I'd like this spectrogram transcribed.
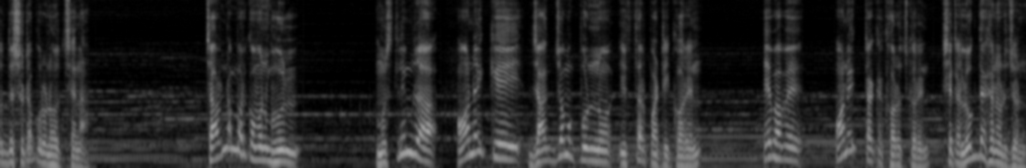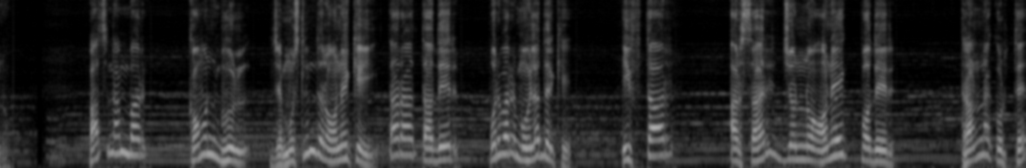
উদ্দেশ্যটা পূরণ হচ্ছে না। চার নম্বর কমন ভুল, মুসলিমরা অনেকেই জাঁকজমকপূর্ণ ইফতার পার্টি করেন, এভাবে অনেক টাকা খরচ করেন, সেটা লোক দেখানোর জন্য। পাঁচ নাম্বার কমন ভুল, যে মুসলিমদের অনেকেই, তারা তাদের পরিবারের মহিলাদেরকে ইফতার আর সাহারির জন্য অনেক পদের রান্না করতে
